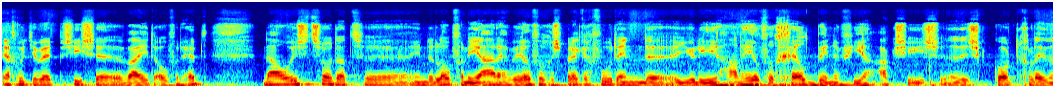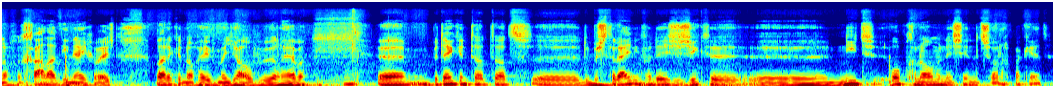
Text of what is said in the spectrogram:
ja goed, je weet precies waar je het over hebt. Nou is het zo dat eh, in de loop van de jaren hebben we heel veel gesprekken gevoerd. En de, jullie halen heel veel geld binnen via acties. Er is kort geleden nog een gala-diner geweest waar ik het nog even met jou over wil hebben. Eh, betekent dat dat eh, de bestrijding van deze ziekte niet opgenomen is in het zorgpakket?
